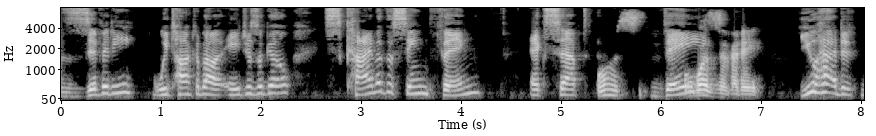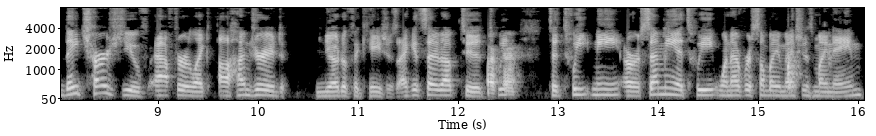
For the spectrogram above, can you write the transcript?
Zivity we talked about ages ago. It's kind of the same thing, except What was, they what was Zivity? you had to they charged you after like a hundred notifications. I could set it up to tweet Okay. to tweet me or send me a tweet whenever somebody mentions my name,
